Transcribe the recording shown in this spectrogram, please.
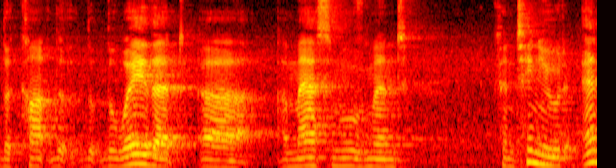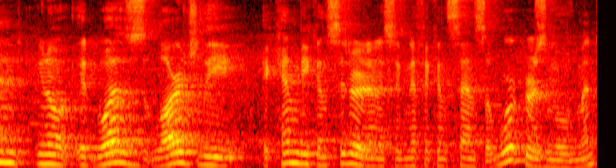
the, the, the, way that uh, a mass movement continued, and you know, it was largely, it can be considered in a significant sense a workers' movement,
